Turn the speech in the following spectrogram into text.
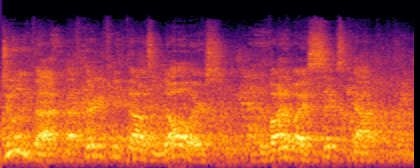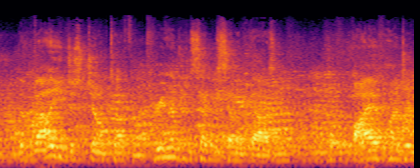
Doing that, that thirty-three thousand dollars divided by six cap, the value just jumped up from three hundred seventy-seven thousand to five hundred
